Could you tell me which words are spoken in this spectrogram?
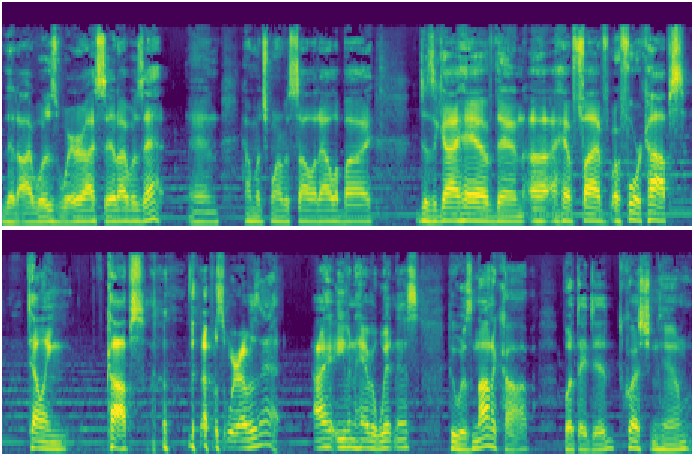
that I was where I said I was at. And how much more of a solid alibi does a guy have than uh, I have five or four cops telling cops that I was where I was at? I even have a witness who was not a cop but they did question him,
